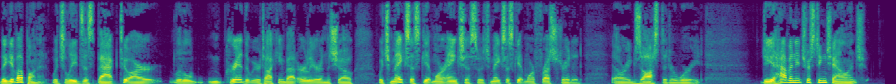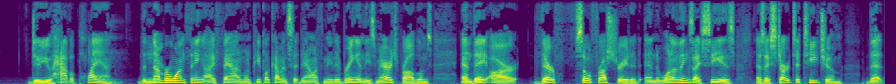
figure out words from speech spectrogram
They give up on it, which leads us back to our little grid that we were talking about earlier in the show, which makes us get more anxious, which makes us get more frustrated or exhausted or worried. Do you have an interesting challenge? Do you have a plan? The number one thing I found when people come and sit down with me, they bring in these marriage problems and they are they're so frustrated. And one of the things I see is as I start to teach them that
